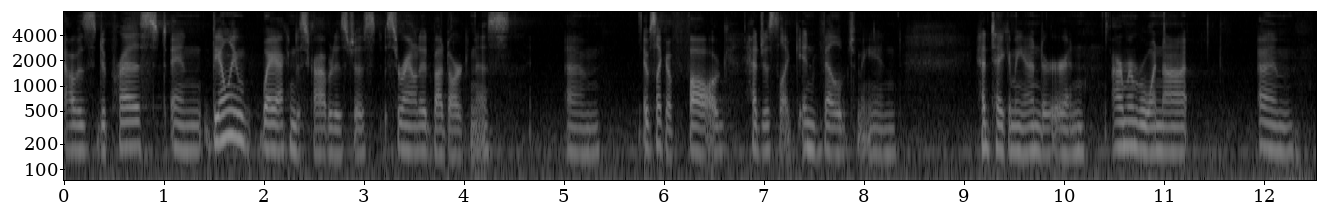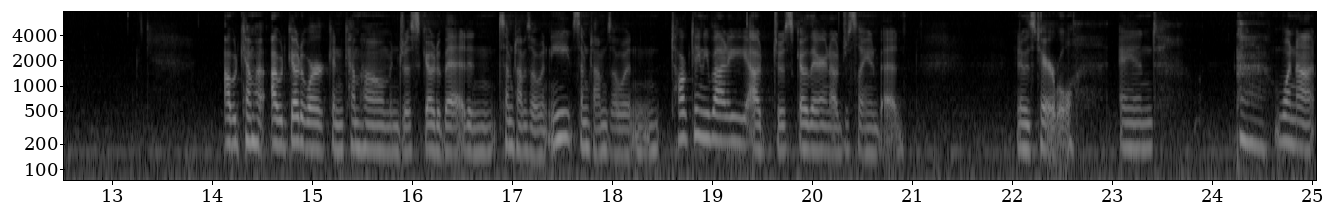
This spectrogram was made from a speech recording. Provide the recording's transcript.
I was depressed, and the only way I can describe it is just surrounded by darkness. Um, it was like a fog had just like enveloped me and had taken me under. And I remember one night, um, I would come, I would go to work and come home and just go to bed. And sometimes I wouldn't eat, sometimes I wouldn't talk to anybody. I'd just go there and I'd just lay in bed. And it was terrible. And one night,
